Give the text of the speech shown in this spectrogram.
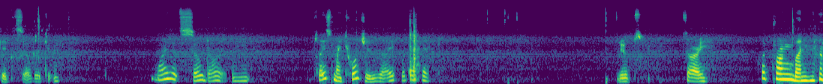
The silver too. Why is it so dark? I mean, I placed my torches right. What the heck? Oops. Sorry. Click wrong button.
